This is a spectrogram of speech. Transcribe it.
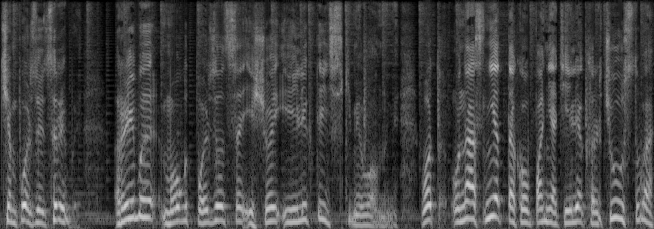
чем пользуются рыбы рыбы могут пользоваться еще и электрическими волнами. Вот у нас нет такого понятия электрочувства,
